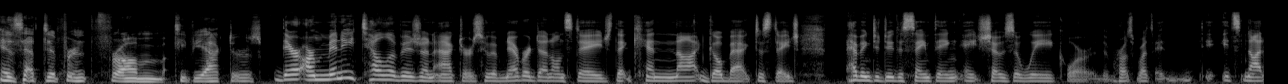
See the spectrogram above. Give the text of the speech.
Is that different from TV actors? There are many television actors who have never done on stage that cannot go back to stage having to do the same thing eight shows a week or the it's not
